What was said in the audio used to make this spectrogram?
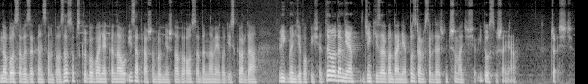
Nowe osoby zachęcam do zasubskrybowania kanału i zapraszam również nowe osoby na mojego Discorda. Link będzie w opisie. Tyle ode mnie. Dzięki za oglądanie. Pozdrawiam serdecznie. Trzymajcie się i do usłyszenia. Cześć.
